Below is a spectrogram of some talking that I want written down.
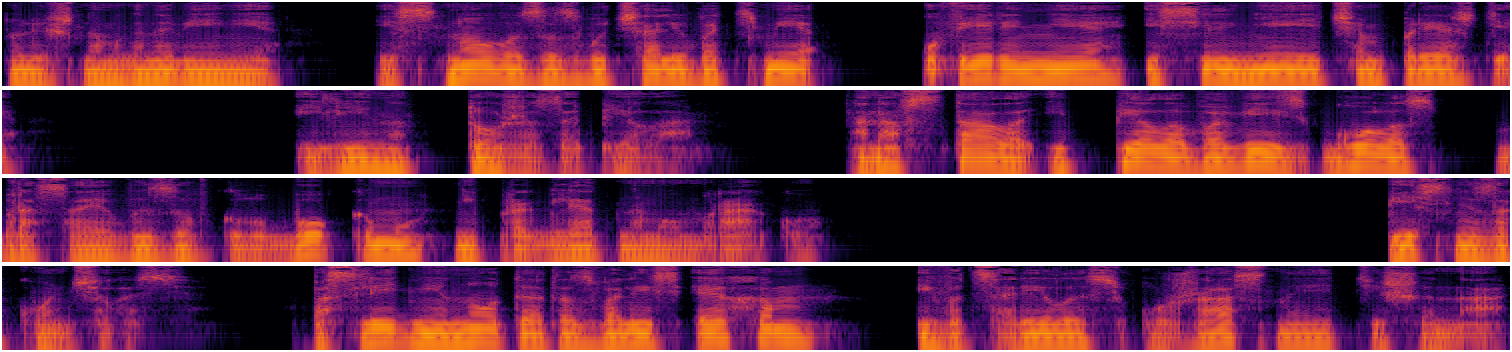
но лишь на мгновение, и снова зазвучали во тьме увереннее и сильнее, чем прежде. Илина тоже запела. Она встала и пела во весь голос, бросая вызов глубокому, непроглядному мраку. Песня закончилась. Последние ноты отозвались эхом, и воцарилась ужасная тишина.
